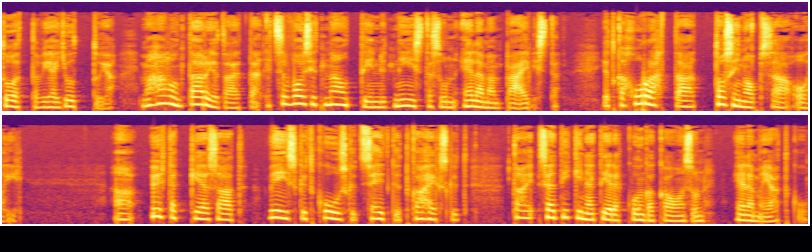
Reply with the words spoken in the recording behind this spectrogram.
tuottavia juttuja. Mä haluan tarjota, että, että sä voisit nauttia nyt niistä sun elämänpäivistä, jotka hurahtaa tosi nopsaa ohi. Yhtäkkiä saat 50, 60, 70, 80 tai sä et ikinä tiedä kuinka kauan sun elämä jatkuu.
